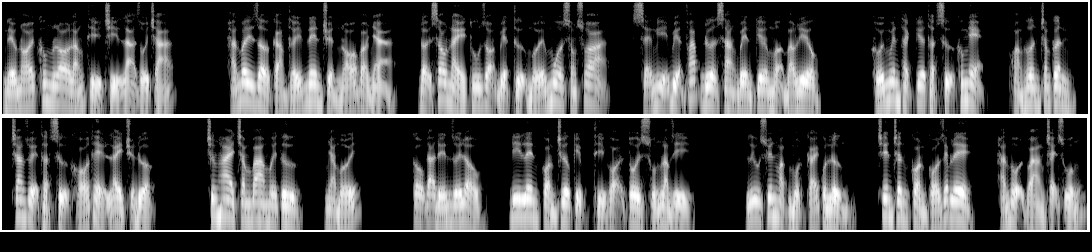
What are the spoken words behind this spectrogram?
nếu nói không lo lắng thì chỉ là dối trá. Hắn bây giờ cảm thấy nên chuyển nó vào nhà, đợi sau này thu dọn biệt thự mới mua xong xoa, sẽ nghĩ biện pháp đưa sang bên kia mở mao liêu. Khối nguyên thạch kia thật sự không nhẹ, khoảng hơn trăm cân, Trang Duệ thật sự khó thể lay chuyển được. chương 234, nhà mới. Cậu đã đến dưới lầu, đi lên còn chưa kịp thì gọi tôi xuống làm gì. Lưu Xuyên mặc một cái quần lửng, trên chân còn có dép lê, hắn vội vàng chạy xuống.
